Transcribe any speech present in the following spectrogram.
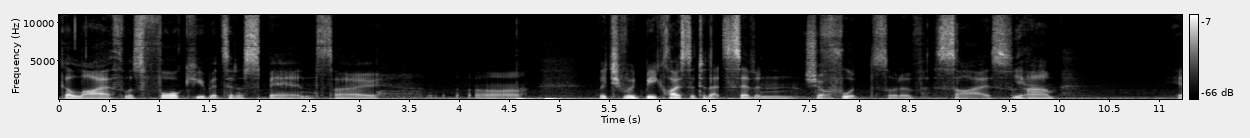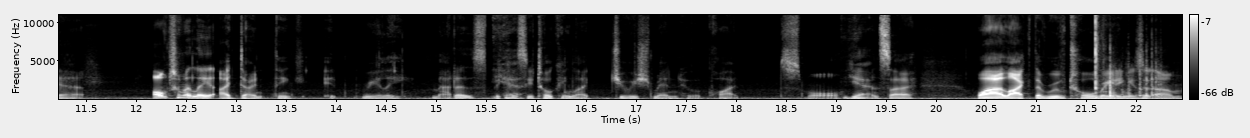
Goliath was four cubits in a span. So. Uh, which would be closer to that seven Sure. foot sort of size. Yeah. Um, yeah. Ultimately, I don't think it really matters because Yeah. you're talking like Jewish men who are quite small. Yeah. And so, why I like the real tall reading is it um,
